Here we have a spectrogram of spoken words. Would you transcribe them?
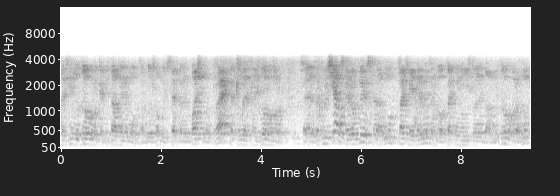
це згідно договору капітальний ремонт, там должно бути все передбачено в проектах, коли цей договор е, заключався, робився, ну так я і не витримав, так мені ніхто не дав. Ні договора, ну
